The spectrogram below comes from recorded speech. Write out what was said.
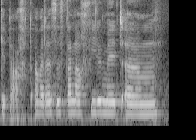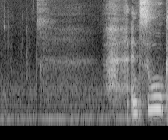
gedacht. Aber das ist dann auch viel mit ähm, Entzug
